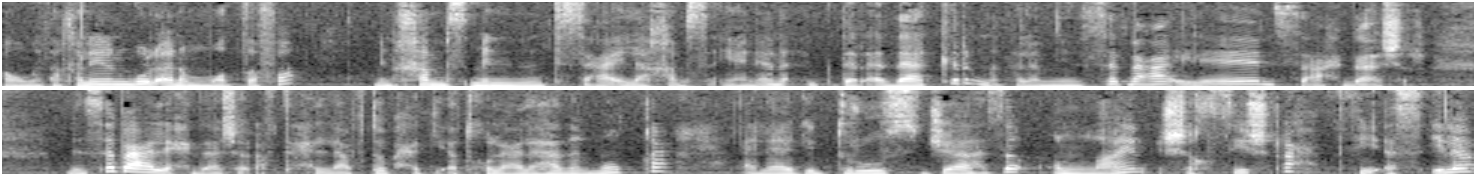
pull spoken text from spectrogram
أو مثلا خلينا نقول أنا موظفة من خمس من تسعة إلى خمسة يعني أنا أقدر أذاكر مثلا من سبعة إلى الساعة 11 من سبعة ل 11 أفتح اللابتوب حقي أدخل على هذا الموقع ألاقي الدروس جاهزة أونلاين الشخص يشرح في أسئلة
